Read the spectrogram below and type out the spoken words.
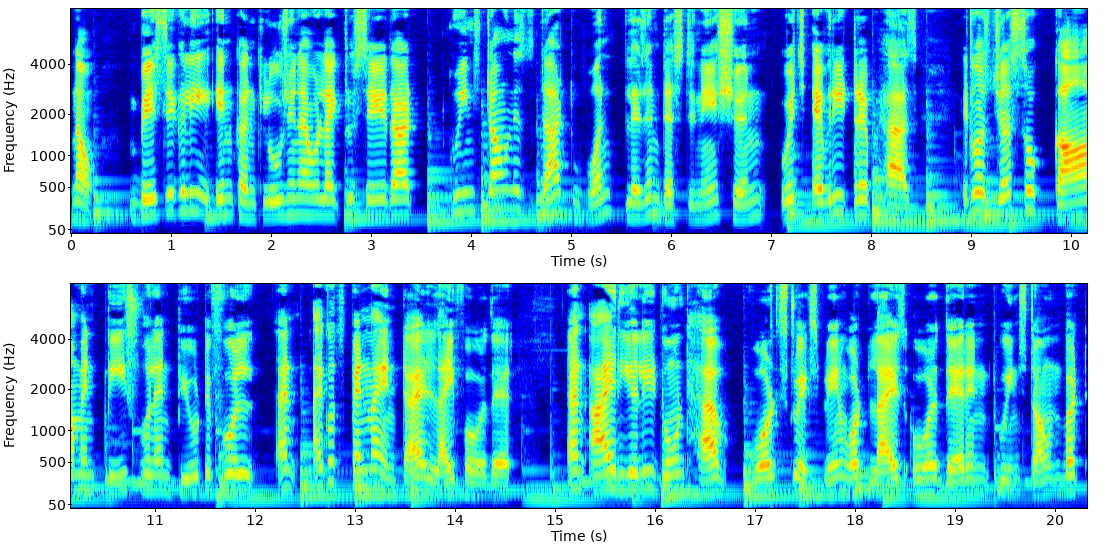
Now, basically, in conclusion, I would like to say that Queenstown is that one pleasant destination which every trip has. It was just so calm and peaceful and beautiful, and I could spend my entire life over there. And I really don't have words to explain what lies over there in Queenstown, but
